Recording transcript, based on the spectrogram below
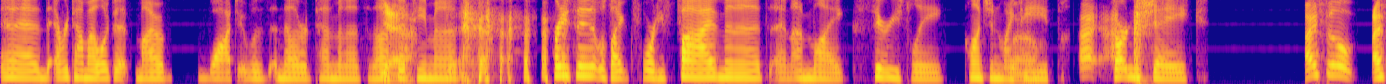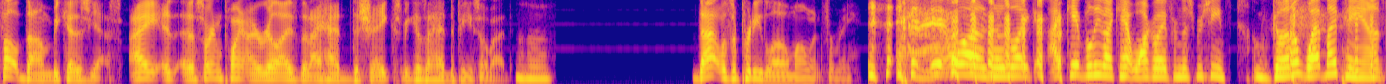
and every time I looked at my watch, it was another ten minutes, another Yeah. fifteen minutes. Pretty soon, it was like forty-five minutes, and I'm like seriously clenching my Wow. teeth, I, starting to shake. I feel I felt dumb because yes, I at a certain point I realized that I had the shakes because I had to pee so bad. hmm that was a pretty low moment for me. it was. I was like, I can't believe I can't walk away from this machine. I'm gonna wet my pants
